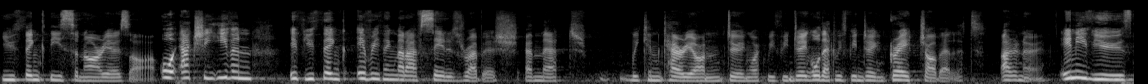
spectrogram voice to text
you think these scenarios are, or actually even if you think everything that I've said is rubbish and that we can carry on doing what we've been doing, or that we've been doing a great job at it. I don't know. Any views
